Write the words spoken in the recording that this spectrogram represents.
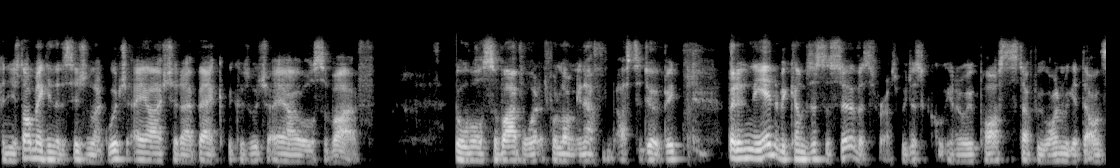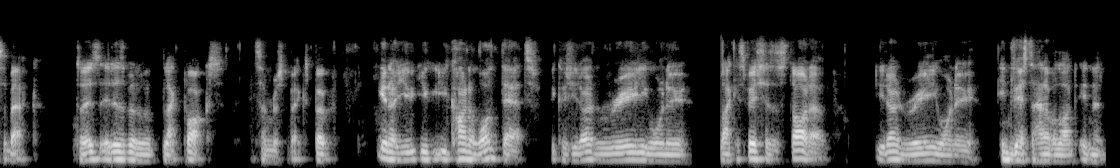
And you start making the decision like which AI should I back because which AI will survive will survive for, long enough for us to do it. But, but in the end, it becomes just a service for us. We just, you know, we pass the stuff we want, we get the answer back. So it is, it is a bit of a black box in some respects. But, you know, you, you, you kind of want that because you don't really want to, like, especially as a startup, you don't really want to invest a hell of a lot in the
